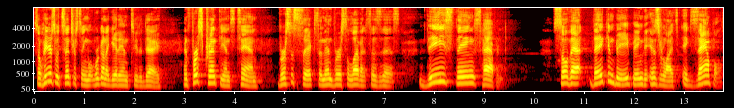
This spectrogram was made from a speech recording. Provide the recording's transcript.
So here's what's interesting what we're going to get into today. In 1 Corinthians 10, verses 6 and then verse 11 it says this. These things happened so that they can be being the Israelites examples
